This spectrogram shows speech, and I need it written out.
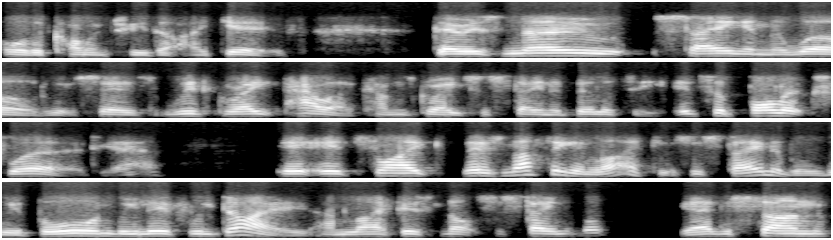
or the commentary that I give. There is no saying in the world which says, with great power comes great sustainability. It's a bollocks word, yeah? It, it's like there's nothing in life that's sustainable. We're born, we live, we die, and life is not sustainable. Yeah, the sun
